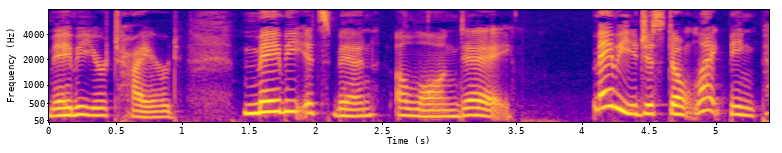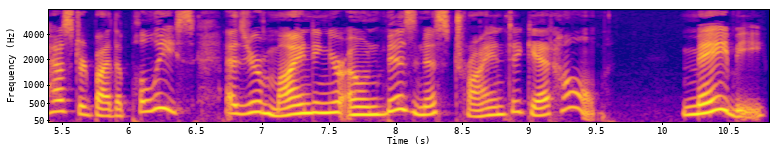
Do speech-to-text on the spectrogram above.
Maybe you're tired. Maybe it's been a long day. Maybe you just don't like being pestered by the police as you're minding your own business trying to get home. Maybe,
